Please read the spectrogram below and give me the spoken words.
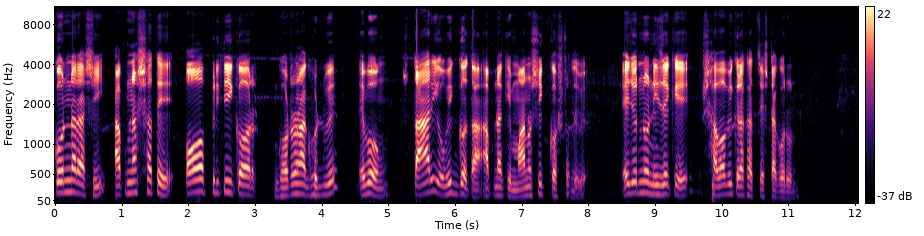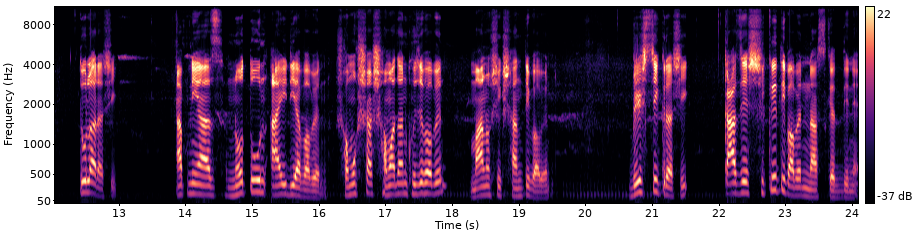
কন্যা রাশি, আপনার সাথে অপ্রীতিকর ঘটনা ঘটবে এবং তারই অভিজ্ঞতা আপনাকে মানসিক কষ্ট দেবে। এই জন্য নিজেকে স্বাভাবিক রাখার চেষ্টা করুন। তুলা রাশি, আপনি আজ নতুন আইডিয়া পাবেন, সমস্যার সমাধান খুঁজে পাবেন, মানসিক শান্তি পাবেন। বৃশ্চিক রাশি, কাজের স্বীকৃতি পাবেন না আজকের দিনে,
